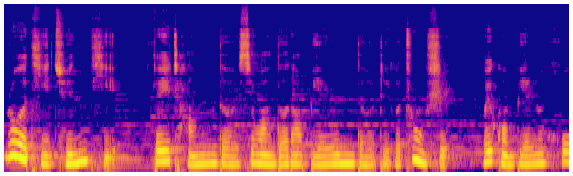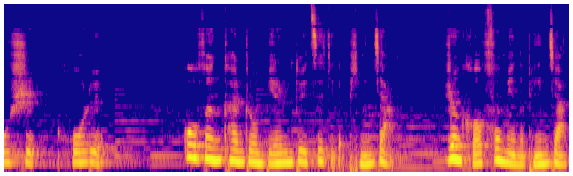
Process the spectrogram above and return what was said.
弱体群体非常的希望得到别人的这个重视，唯恐别人忽视忽略，过分看重别人对自己的评价，任何负面的评价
